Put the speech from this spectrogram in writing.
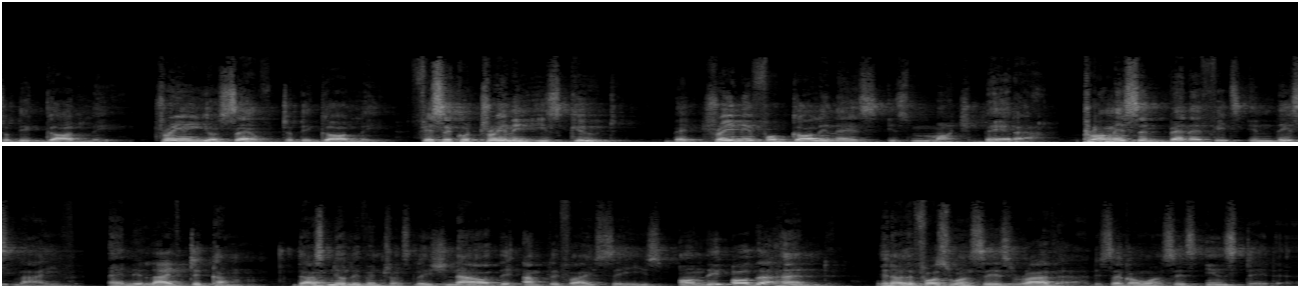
to be godly. Train yourself to be godly. Physical training is good, but training for godliness is much better, promising benefits in this life and the life to come. That's New Living Translation. Now the Amplified says, on the other hand, you know, the first one says rather, the second one says instead.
